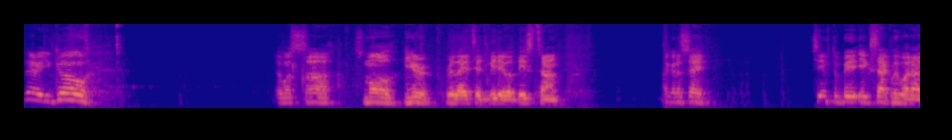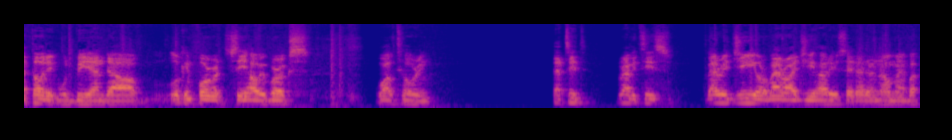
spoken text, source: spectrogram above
There you go. It was uh, small gear related video this time I gotta say, seems to be exactly what I thought it would be, and uh, looking forward to see how it works while touring. That's it. Gravity's very G or very G, how do you say that? I don't know, man, but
